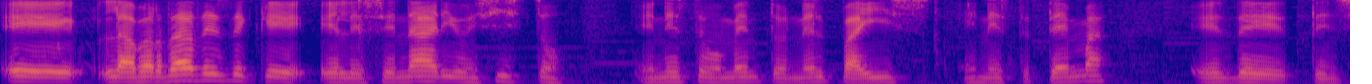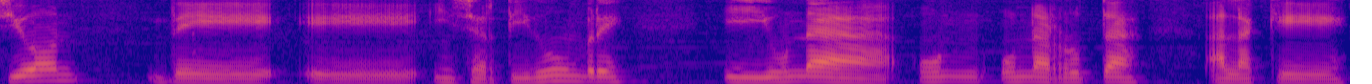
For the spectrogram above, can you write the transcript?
eh, la verdad es de que el escenario, insisto, en este momento en el país, en este tema, es de tensión, de eh, incertidumbre y una, una ruta a la que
